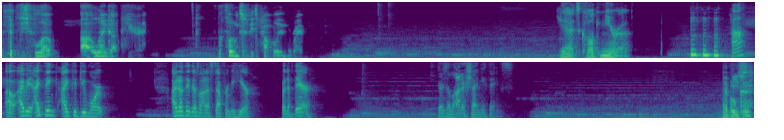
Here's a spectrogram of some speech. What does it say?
strategic lo- uh, leg up here. The floating city is probably the right. Yeah, it's called Nira. Huh? Oh, I mean, I think I could do more. I don't think there's a lot of stuff for me here, but up there, there's a lot of shiny things. Have you Okay. s-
